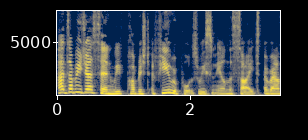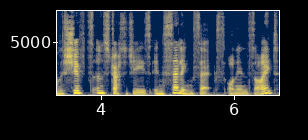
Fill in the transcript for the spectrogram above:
At WGSN, we've published a few reports recently on the site around the shifts and strategies in selling sex on Insight,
